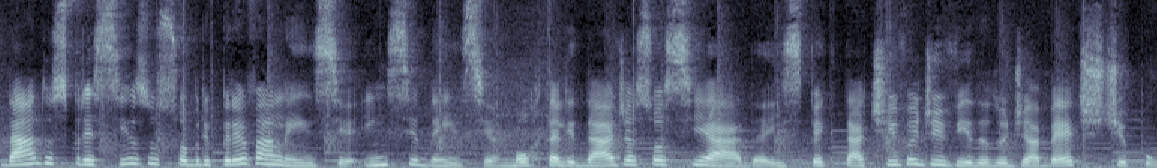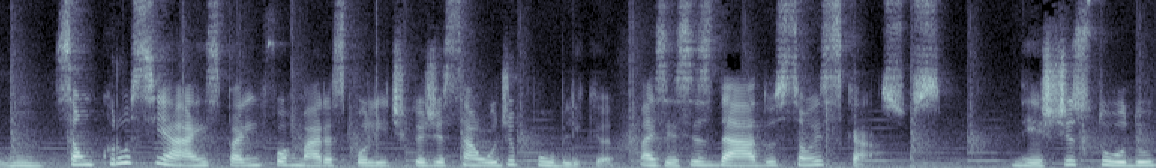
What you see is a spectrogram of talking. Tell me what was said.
Dados precisos sobre prevalência, incidência, mortalidade associada e expectativa de vida do diabetes tipo 1 são cruciais para informar as políticas de saúde pública, mas esses dados são escassos. Neste estudo,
